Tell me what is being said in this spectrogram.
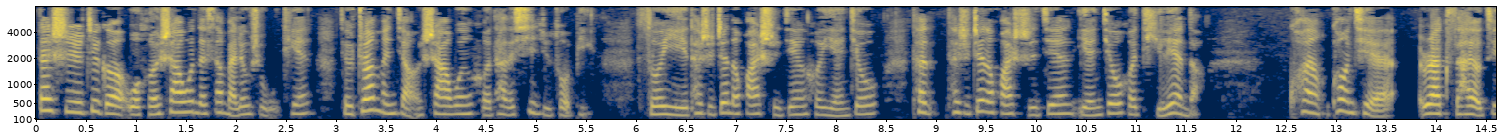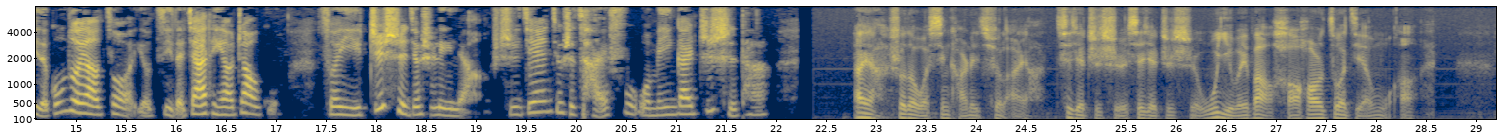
但是这个我和沙温的三百六十五天就专门讲沙温和他的戏剧作品，所以他是真的花时间和研究，他他是真的花时间研究和提炼的。况况且 Rex 还有自己的工作要做，有自己的家庭要照顾，所以知识就是力量，时间就是财富，我们应该支持他。哎呀，说到我心坎里去了。哎呀，谢谢支持，谢谢支持，无以为报，好好做节目啊，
